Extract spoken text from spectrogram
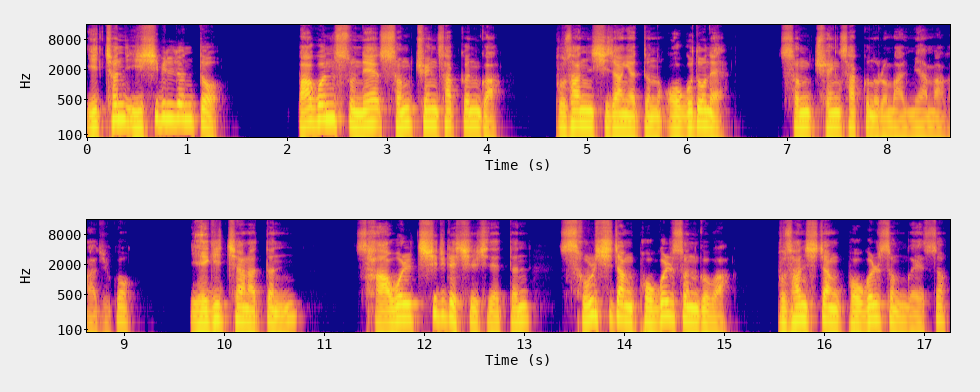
2021년도 박원순의 성추행 사건과 부산시장이었던 오구돈의 성추행 사건으로 말미암아 가지고 예기치 않았던 4월 7일에 실시됐던 서울시장 보궐선거와 부산시장 보궐선거에서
